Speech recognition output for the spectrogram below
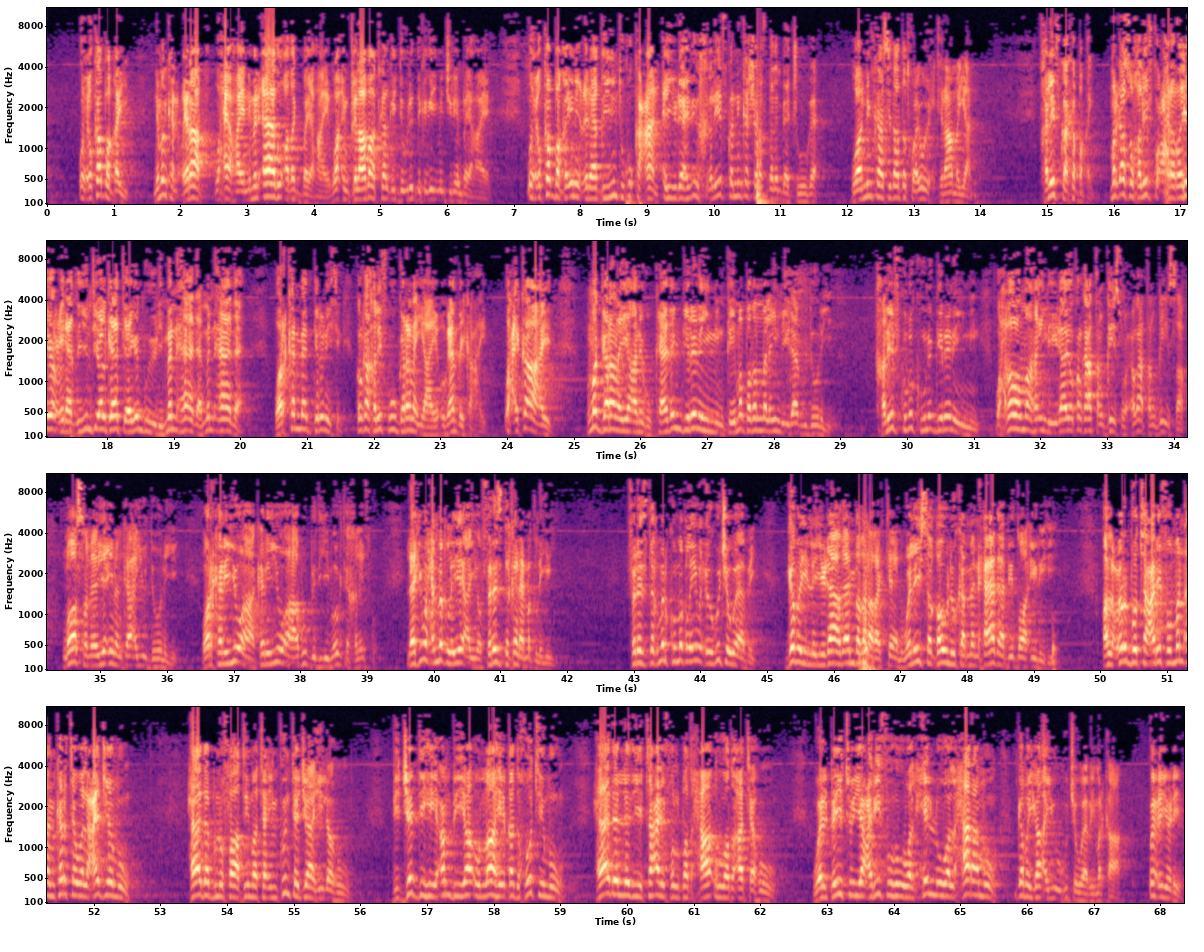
wuxuu ka baqay nimankan ciraaq waxay ahaayeen niman aad u adag bay ahaayeen. Waa inqilaabaadku halkay dawladda kaga iman jireen bay ahaayeen wuxuu ka baqay inay ciraaqiyiintu ku kacaan ay yidhaahdeen khaliifka nin ka sharaf badan baa jooga. Waa ninkaa sidaa dadku ay u ixtiraamayaan. Khaliifkaa ka baqay. Markaasuu khaliifku cararayay oo ciraaqiyiintii taagan buu yidhi man haada man haada. War kan maad garanaysin. Kolkaa khaliifku wuu garanayaaye ogaan bay ka ahayd. Waxay ka ahayd ma garanayo anigu kaadan garanaynin qiimo badan male in la yidhaha buu doonayay khaliifkuba kuuna garanaynin waxbaba maaha in la yidhahyo kolkaa tanqiis waxoogaa tanqiisa loo sameeyo inankaa ayuu doonayay war kaniyuu ahaa kaniyuu ahaa buu bediyey maogtahay khaliifku laakiin waxaa maqlayay ayo farasdaqana maqlayey farasdaq markuu maqlayay wuxuu ugu jawaabay gabay la yidhaahdo in badan aragteen walaysa qawluka man haada bidaa'irihi alcurbu tacrifu man ankarta waalcajamu hada bnu faatimata in kunta jaahilahu? Bijadihi anbiyaau llahi qad khutimuu hada aladii tacrifu lbadxaau wad'atahu wlbeytu yacrifuhu wlxilu wlxaramu gabaygaa ayuu ugu jawaabay markaa wuxuu yidhi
